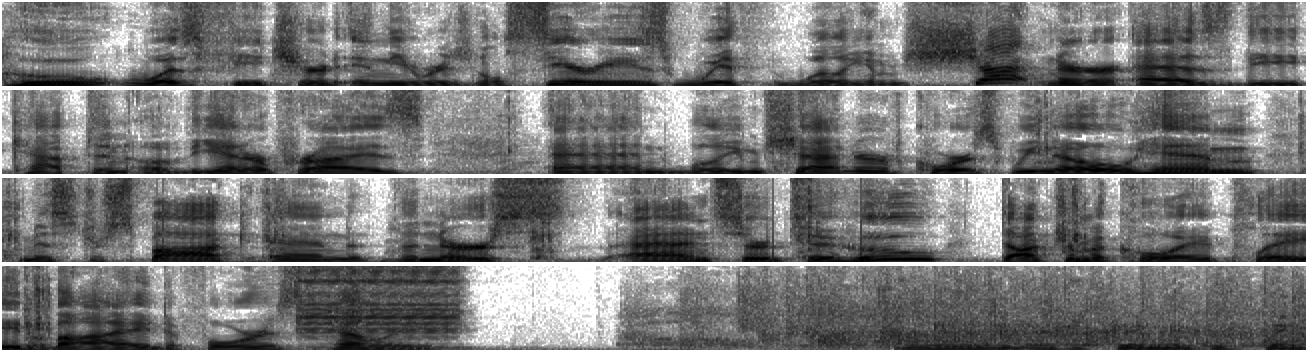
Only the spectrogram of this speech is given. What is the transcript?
who was featured in the original series with William Shatner as the captain of the Enterprise. And William Shatner, of course, we know him, Mr. Spock, and the nurse answered to who? Dr. McCoy, played by DeForest Kelley. Mm, interesting, interesting.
